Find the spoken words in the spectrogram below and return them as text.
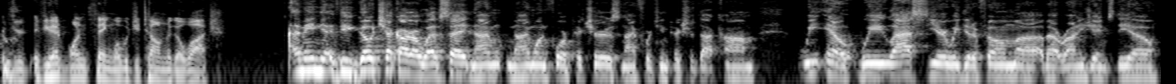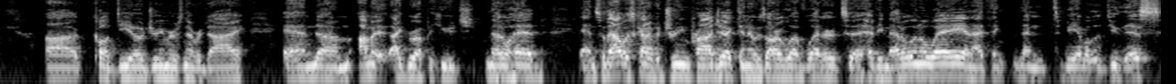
If you if you had one thing, what would you tell them to go watch? I mean, if you go check out our website, 914 pictures, 914pictures.com. We, you know, we last year we did a film uh, about Ronnie James Dio uh, called Dio Dreamers Never Die. And um, I'm a, I grew up a huge metalhead and so that was kind of a dream project and it was our love letter to heavy metal in a way. And i think then to be able to do this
